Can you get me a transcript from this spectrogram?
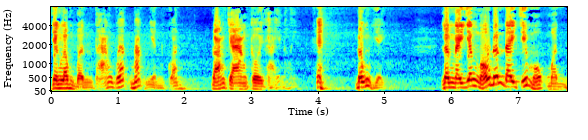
Dân long bình thản quét mắt nhìn quanh. Đoạn chàng cười khải nói. Đúng vậy. Lần này dân mổ đến đây chỉ một mình.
